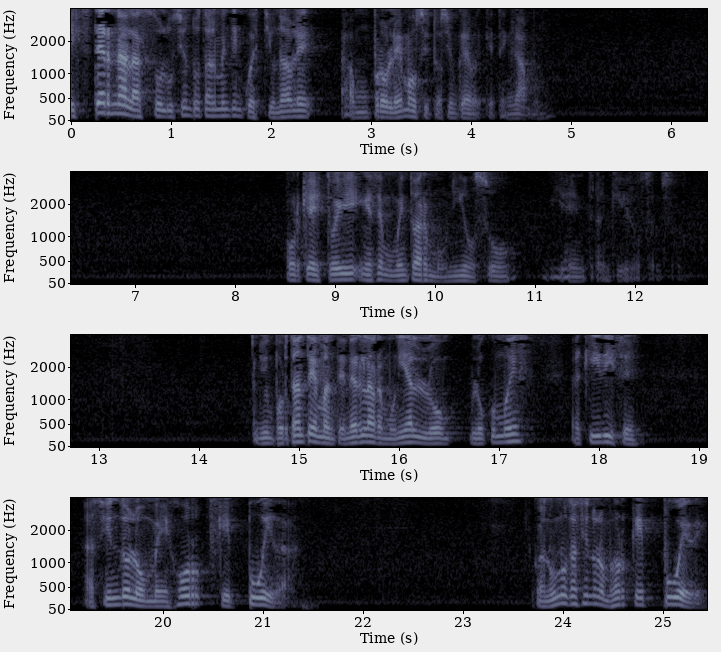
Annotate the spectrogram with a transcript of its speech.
externa la solución totalmente incuestionable a un problema o situación que, tengamos. Porque estoy en ese momento armonioso, bien tranquilo. Lo importante es mantener la armonía, lo, lo como es, aquí dice, haciendo lo mejor que pueda. Cuando uno está haciendo lo mejor que puede,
